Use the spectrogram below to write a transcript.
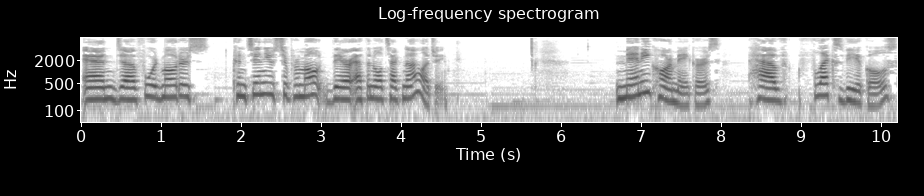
and uh, Ford Motors continues to promote their ethanol technology. Many car makers have flex vehicles,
